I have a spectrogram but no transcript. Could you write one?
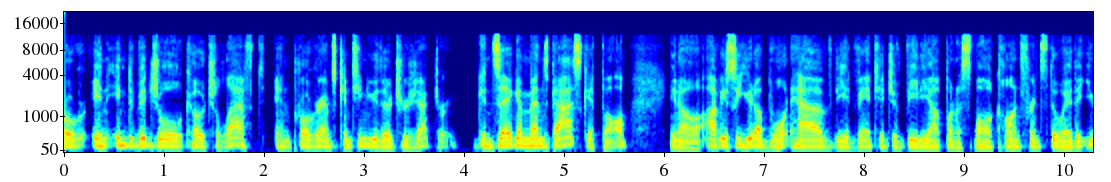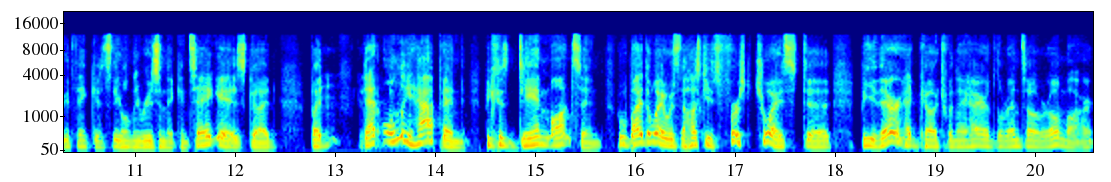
pro- an individual coach left and programs continue their trajectory. Gonzaga men's basketball, you know, obviously UW won't have the advantage of beating up on a small conference the way that you think is the only reason that Gonzaga is good. But Mhm. that only happened because Dan Monson, who by the way was the Huskies' first choice to be their head coach when they hired Lorenzo Romar,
